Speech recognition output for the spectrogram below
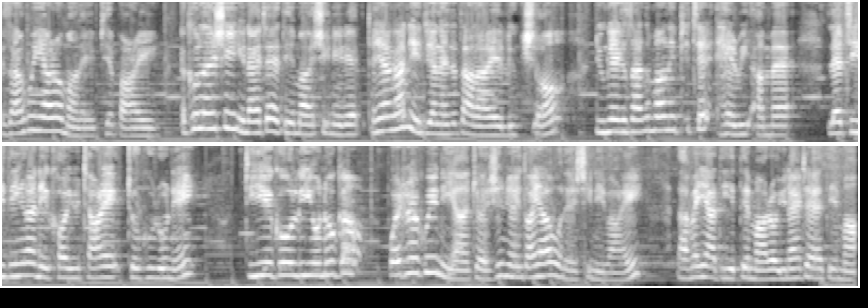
ကစားခွင့်ရတော့မှလည်းဖြစ်ပါတယ်။အခုလက်ရှိ United အသင်းမှာရှိနေတဲ့တရားကနေပြန်လည်သက်သာလာတဲ့ Luke Shaw လူငယ်ကစားသမားလေးဖြစ်တဲ့ Harry Ahmed လက်ချီသင်းကနေခေါ်ယူထားတဲ့ Toguro နဲ့ Diego Leon ကပွဲထွက်ခွင့်နေရာအတွက်ရှင်ပြိုင်သွားရဖို့လည်းရှိနေပါတယ်။လာမယ့်ရာသီအသင်းမှာတော့ United အသင်းမှာ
